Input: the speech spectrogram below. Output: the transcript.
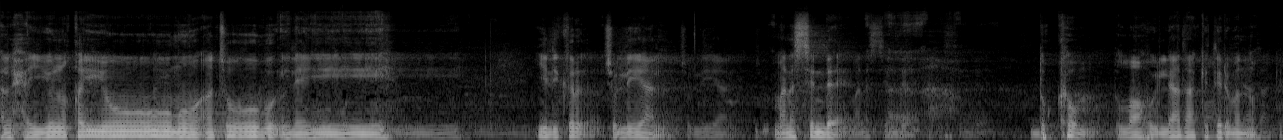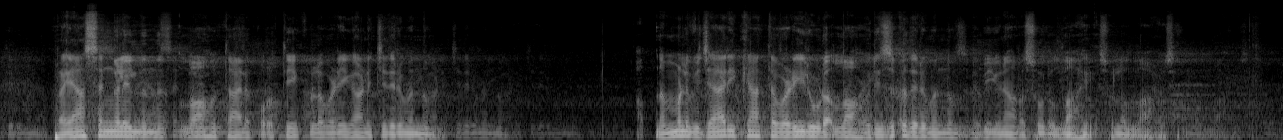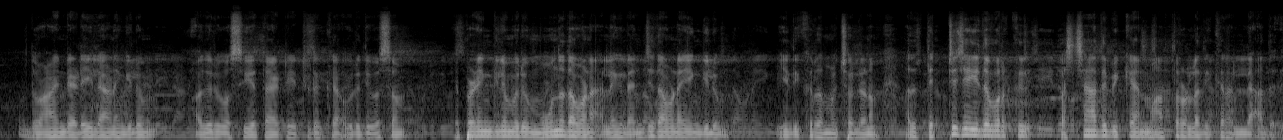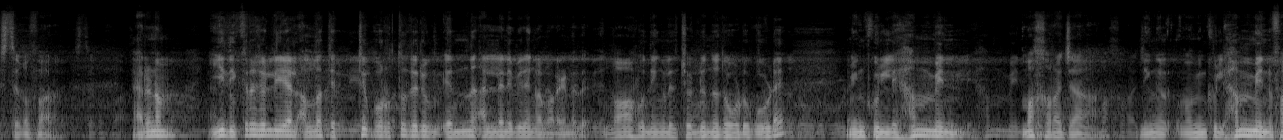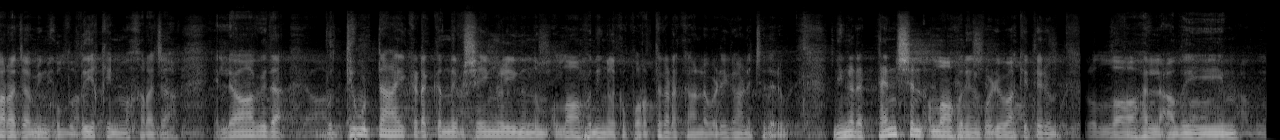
الحي القيوم وأتوب إليه ഈ ദിക്കർ ചൊല്ലിയാൽ മനസ്സിൻ്റെ ദുഃഖവും അള്ളാഹു ഇല്ലാതാക്കി തരുമെന്നും പ്രയാസങ്ങളിൽ നിന്ന് അള്ളാഹു താല പുറത്തേക്കുള്ള വഴി കാണിച്ചു തരുമെന്നും നമ്മൾ വിചാരിക്കാത്ത വഴിയിലൂടെ അള്ളാഹു റിസുക്ക് തരുമെന്നും നബിയുന റസൂലുല്ലാഹി സ്വല്ലല്ലാഹു ദുആൻ്റെ ഇടയിലാണെങ്കിലും അതൊരു വസീയത്തായിട്ട് ഏറ്റെടുക്കുക. ഒരു ദിവസം എപ്പോഴെങ്കിലും ഒരു മൂന്ന് തവണ അല്ലെങ്കിൽ അഞ്ച് തവണയെങ്കിലും ഈ ദിക്കർ നമ്മൾ ചൊല്ലണം. അത് തെറ്റ് ചെയ്തവർക്ക് പശ്ചാത്തപിക്കാൻ മാത്രമുള്ള ദിക്കറല്ല അത് ഇസ്തിഗ്ഫാർ. കാരണം ഈ ദിക്ർ ചൊല്ലിയാൽ അള്ള തെറ്റ് പുറത്തു തരും എന്ന് അല്ല നബി ഞങ്ങൾ പറയുന്നത്. അള്ളാഹു നിങ്ങൾ ചൊല്ലുന്നതോടുകൂടെ മിൻകുല്ലി ഹമ്മിൻ മഖ്റജ. നിങ്ങൾ ഹമ്മിൻ ഫറജ മഖ്റജ. എല്ലാവിധ ബുദ്ധിമുട്ടായി കിടക്കുന്ന വിഷയങ്ങളിൽ നിന്നും അള്ളാഹു നിങ്ങൾക്ക് പുറത്തു കിടക്കാനുള്ള വഴി കാണിച്ചു തരും. നിങ്ങളുടെ ടെൻഷൻ അള്ളാഹു നിങ്ങൾക്ക് ഒഴിവാക്കി തരും.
